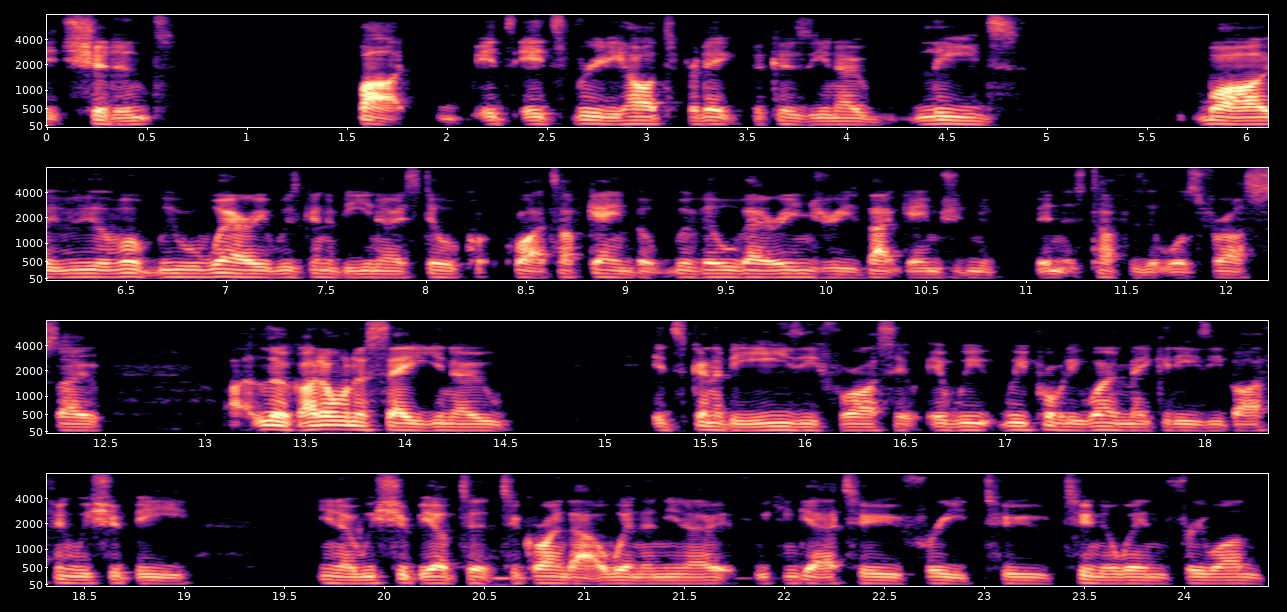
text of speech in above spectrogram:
It shouldn't, but it's it's really hard to predict because you know Leeds well, we were wary it was going to be, you know, still quite a tough game, but with all their injuries, that game shouldn't have been as tough as it was for us. So, uh, look, I don't want to say, you know, it's going to be easy for us. It, it, we we probably won't make it easy, but I think we should be, you know, we should be able to, to grind out a win. And you know, if we can get a two, three, two, two nil win, three one,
